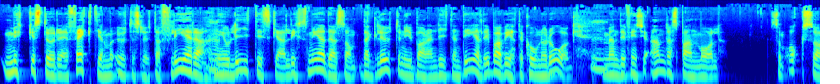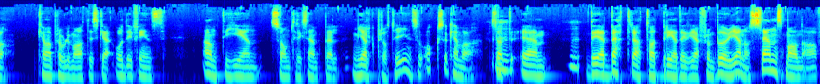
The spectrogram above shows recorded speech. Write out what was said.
mycket större effekt genom att utesluta flera mm. neolitiska livsmedel som där gluten är ju bara en liten del, det är bara vetekorn och råg. Mm. Men det finns ju andra spannmål som också kan vara problematiska och det finns antigen som till exempel mjölkprotein som också kan vara. Så mm. att um, det är bättre att ta ett bredare grepp från början och sen smalna av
